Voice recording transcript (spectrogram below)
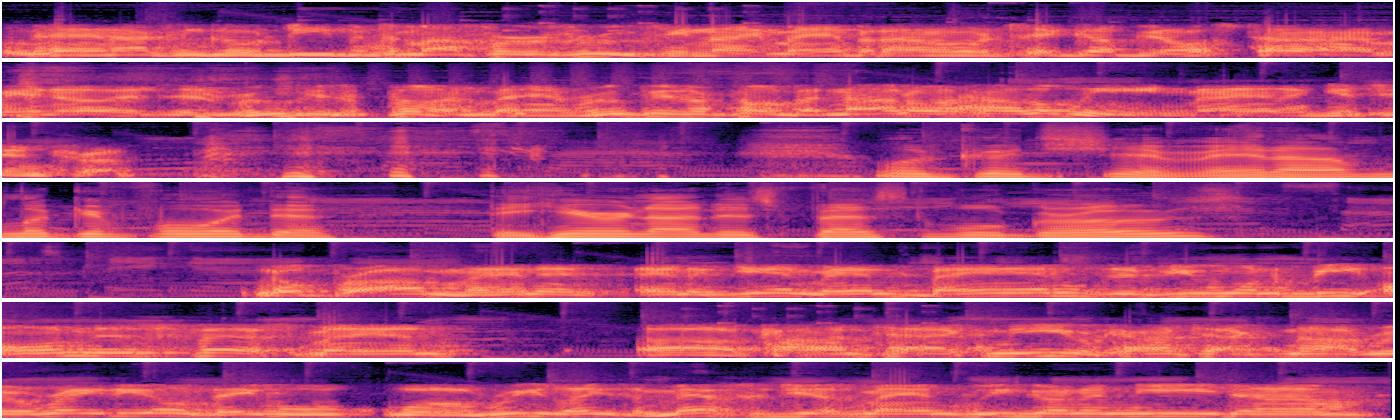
Man, I can go deep into my first roofie night, man, but I don't want to take up y'all's time. You know, it's, roofies are fun, man. Roofies are fun, but not on Halloween, man. I get you in trouble. Well, good shit, man. I'm looking forward to to hearing how this festival grows. No problem, man. And, and again, man, bands, if you want to be on this fest, man, uh, contact me or contact Not Real Radio. They will, will relay the messages, man. We're going to need um,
